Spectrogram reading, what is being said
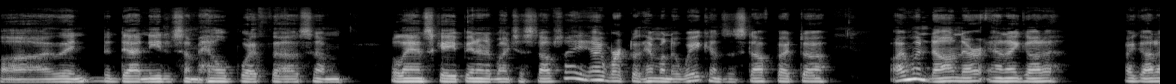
uh, they the dad needed some help with uh, some landscaping and a bunch of stuff. So I, I, worked with him on the weekends and stuff. But I went down there and I got a I got a,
